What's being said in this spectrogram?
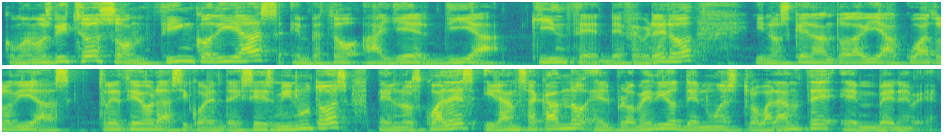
Como hemos dicho, son 5 días, empezó ayer día 15 de febrero y nos quedan todavía 4 días, 13 horas y 46 minutos en los cuales irán sacando el promedio de nuestro balance en BNB.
